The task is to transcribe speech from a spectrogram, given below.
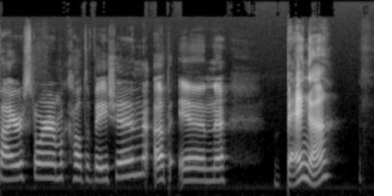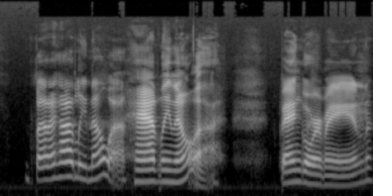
Firestorm Cultivation up in Banga, but I hardly know her. Hadley, Noah, Bangor, Maine.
